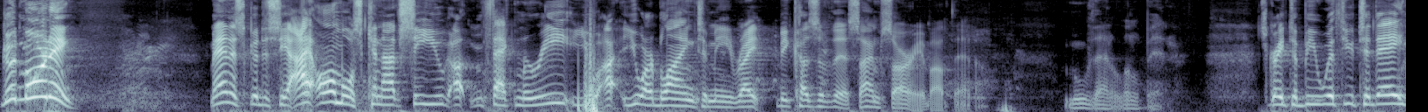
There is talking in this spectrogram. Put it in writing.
Good morning. Man, it's good to see you. I almost cannot see you. Uh, in fact, Marie, you are, you are blind to me, right, because of this. I'm sorry about that. I'll move that a little bit. It's great to be with you today.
